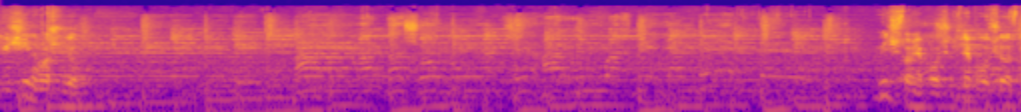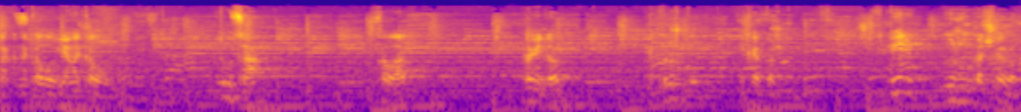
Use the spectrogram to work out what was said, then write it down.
вещей на ваш лед. Видите, что у меня получилось? У меня получилось так, наколол, я наколол. Тунца, салат, помидор, петрушку и картошку. Теперь нужен большой рот.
